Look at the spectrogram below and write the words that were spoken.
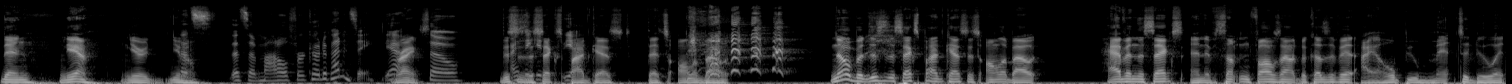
then yeah, you're you know that's that's a model for codependency yeah Right. so this I is a think it- sex yeah. podcast that's all about. no, but this is a sex podcast that's all about having the sex, and if something falls out because of it, I hope you meant to do it.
